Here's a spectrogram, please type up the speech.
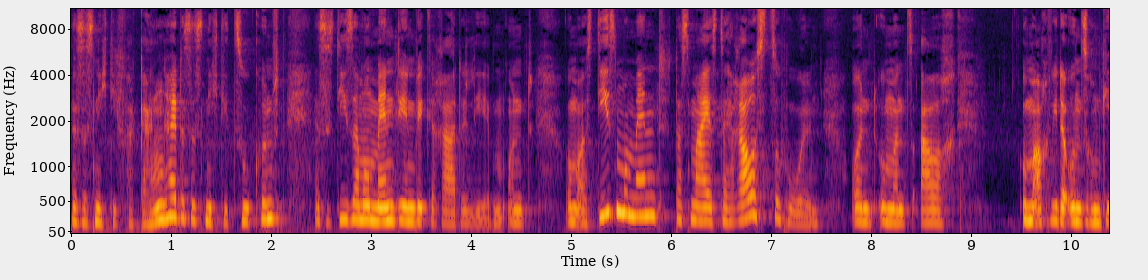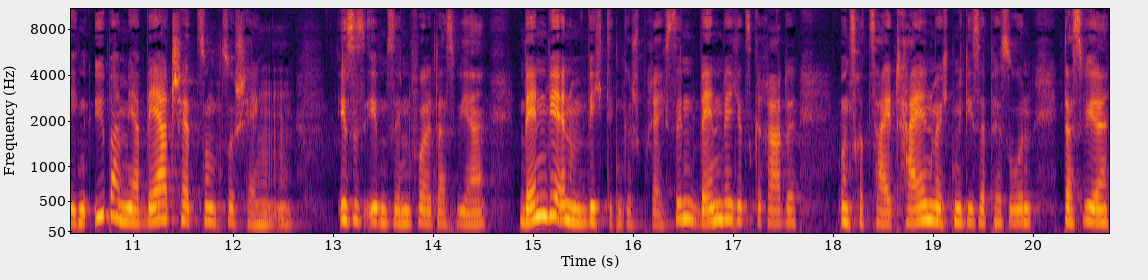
Es ist nicht die Vergangenheit, es ist nicht die Zukunft, es ist dieser Moment, den wir gerade leben. Und um aus diesem Moment das meiste herauszuholen und um uns auch, um auch wieder unserem Gegenüber mehr Wertschätzung zu schenken, ist es eben sinnvoll, dass wir, wenn wir in einem wichtigen Gespräch sind, wenn wir jetzt gerade unsere Zeit teilen möchten mit dieser Person, dass wir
